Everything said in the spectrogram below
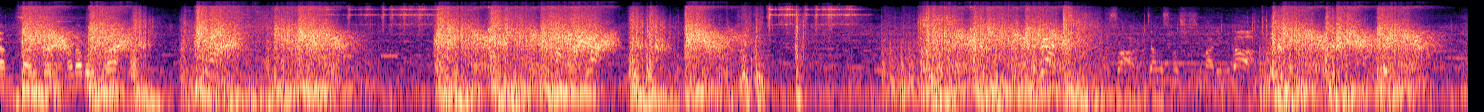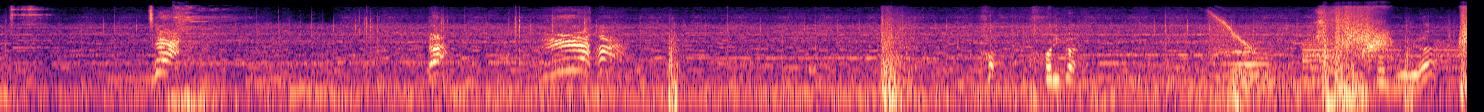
약발 좀 받아볼까? 어서 앞장서시기 말입니다 허, 허리가. 이거 뭐야?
